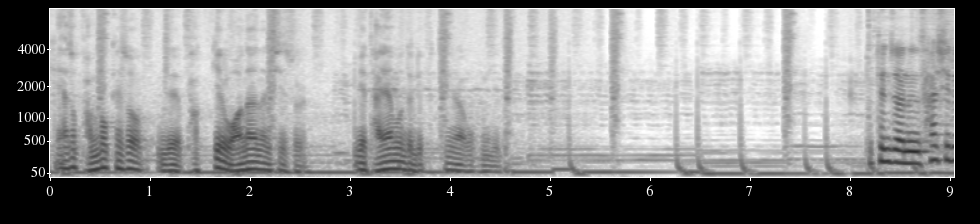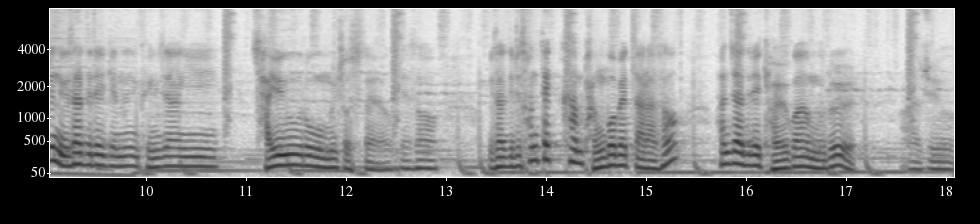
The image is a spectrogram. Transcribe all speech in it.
계속 반복해서 이제 받길 원하는 시술 이게 다이아몬드 리프팅이라고 봅니다. 포텐자는 사실은 의사들에게는 굉장히 자유로움을 줬어요. 그래서 의사들이 선택한 방법에 따라서 환자들의 결과물을 아주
